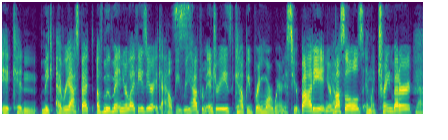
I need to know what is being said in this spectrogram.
it can make every aspect of movement in your life easier, it can help you rehab from injuries, it can help you bring more awareness to your body and your Yep. muscles and like train better. Yeah.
